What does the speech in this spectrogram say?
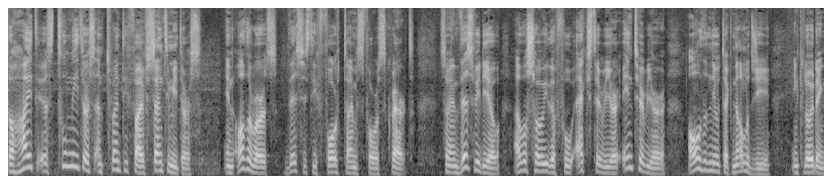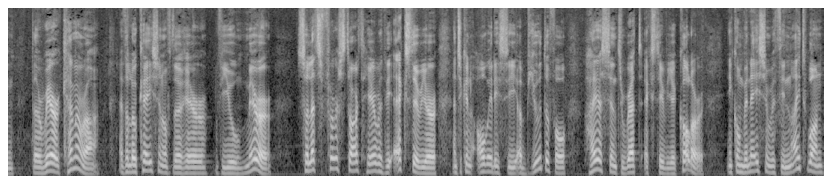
The height is 2 meters and 25 centimeters. In other words, this is the 4 times 4 squared. So in this video I will show you the full exterior, interior, all the new technology including the rear camera at the location of the rear view mirror. So let's first start here with the exterior and you can already see a beautiful hyacinth red exterior color in combination with the Night 1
